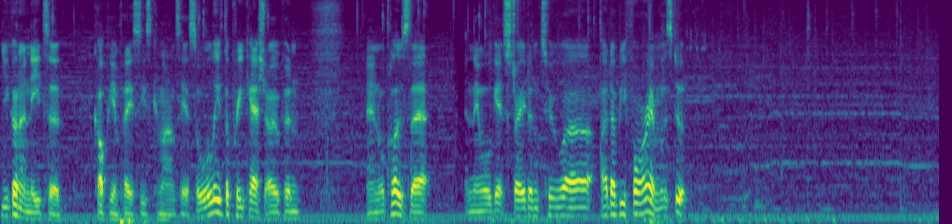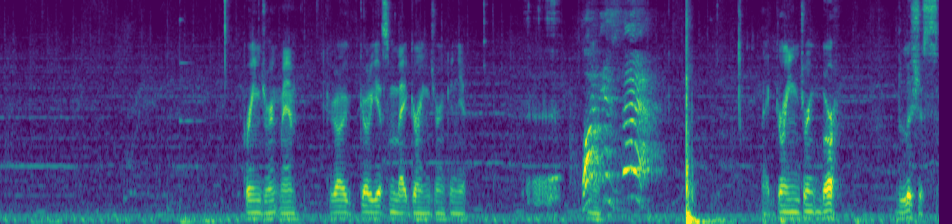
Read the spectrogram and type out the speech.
you're going to need to copy and paste these commands here. So we'll leave the pre-cache open, and we'll close that, and then we'll get straight into uh, IW4M. Let's do it. Green drink, man. Go, go to get some of that green drink in you. What is that? That green drink, bro. Delicious.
